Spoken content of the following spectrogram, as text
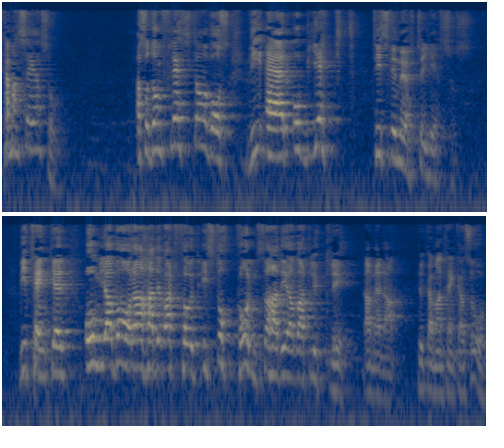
Kan man säga så? Alltså de flesta av oss, vi är objekt tills vi möter Jesus. Vi tänker, om jag bara hade varit född i Stockholm så hade jag varit lycklig. Jag menar, hur kan man tänka så?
